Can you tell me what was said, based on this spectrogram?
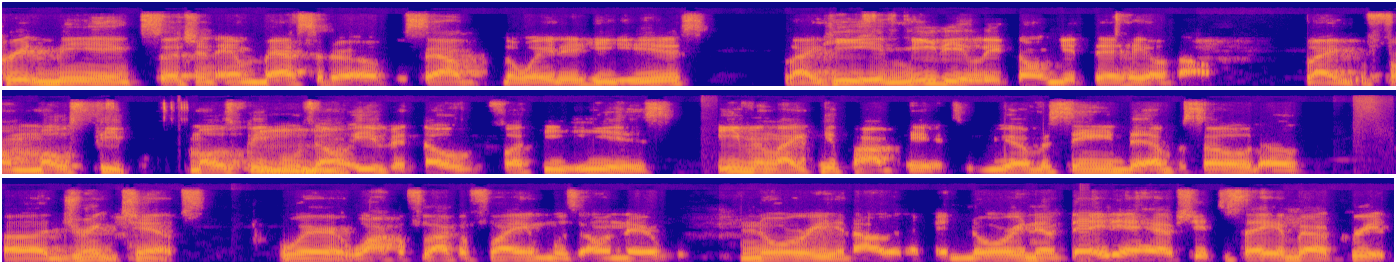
K.R.I.T being such an ambassador of the South the way that he is, like he immediately don't get that hell no. Like from most people. Most people Mhm. don't even know who the fuck he is. Even like hip hop heads. Have you ever seen the episode of uh, Drink Champs where Waka Flocka Flame was on there with N.O.R.E. and all of them? And N.O.R.E. and them, they didn't have shit to say about K.R.I.T.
